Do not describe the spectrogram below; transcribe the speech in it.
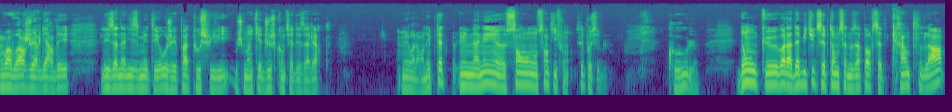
On va voir, je vais regarder les analyses météo, j'ai pas tout suivi, je m'inquiète juste quand il y a des alertes. Mais voilà, on est peut-être une année sans, sans typhon, c'est possible. Cool. Donc voilà, d'habitude septembre ça nous apporte cette crainte là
